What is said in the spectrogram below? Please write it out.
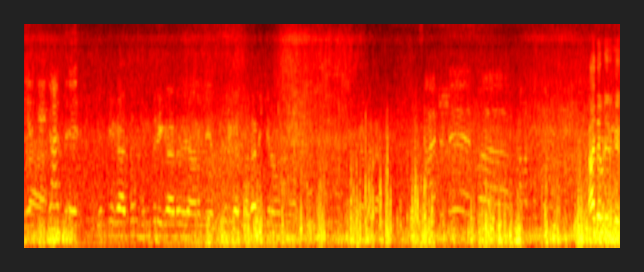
இயற்கை காத்து. முந்திரி காடு ஆனந்தி முந்திரி காட்டில் தான் நிற்கிறோம் சாப்பிட்டுட்டு இப்போ காத்து எப்படி இருக்கு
